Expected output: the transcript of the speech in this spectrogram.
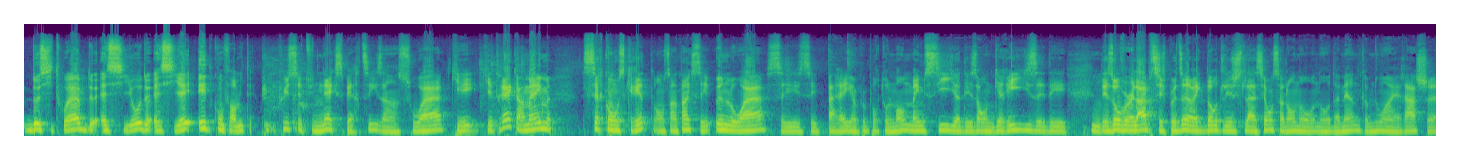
de site web, de SEO, de SEA et de conformité. Puis, puis c'est une expertise en soi qui est, qui est très quand même circonscrite. On s'entend que c'est une loi, c'est pareil un peu pour tout le monde, même s'il y a des zones grises et des, hmm. des overlaps, si je peux dire, avec d'autres législations selon nos, nos, domaines, comme nous en RH, euh,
